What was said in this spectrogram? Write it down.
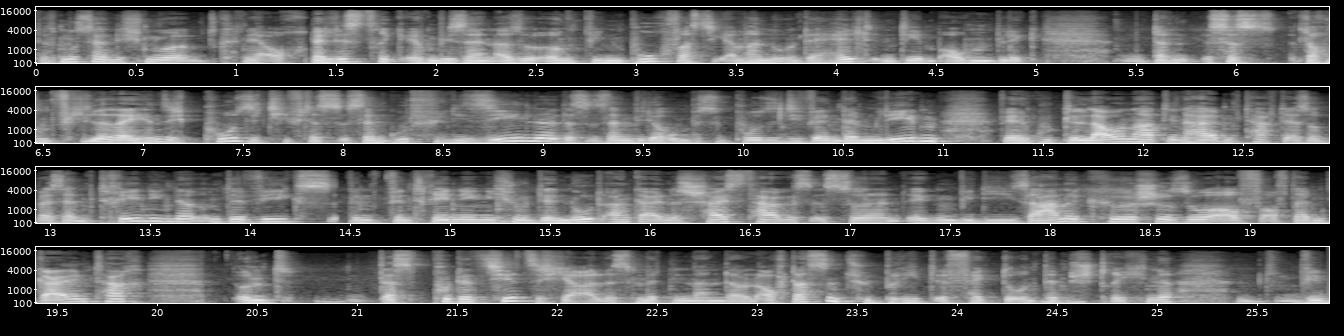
das muss ja nicht nur, kann ja auch Belistrik irgendwie sein, also irgendwie ein Buch, was dich einfach nur unterhält in dem Augenblick, dann ist das doch in vielerlei Hinsicht positiv. Das ist dann gut für die Seele, das ist dann wiederum ein bisschen positiver in deinem Leben. Wer gute Laune hat den halben Tag, der ist auch besser im Training dann unterwegs wenn, wenn Training nicht nur der Notanker eines Scheißtages ist, sondern irgendwie die Sahnekirsche so auf, auf deinem geilen Tag. Und das potenziert sich ja alles miteinander. Und auch das sind Hybrid-Effekte unterm Strich. Ne? Wir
